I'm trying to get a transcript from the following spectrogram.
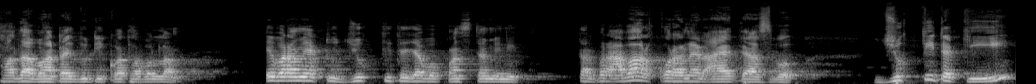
সাদা ভাঁটায় দুটি কথা বললাম। এবার আমি একটু যুক্তিতে যাব পাঁচটা মিনিট। তারপর আবার কোরআনের আয়াতে আসব। যুক্তিটা কি?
